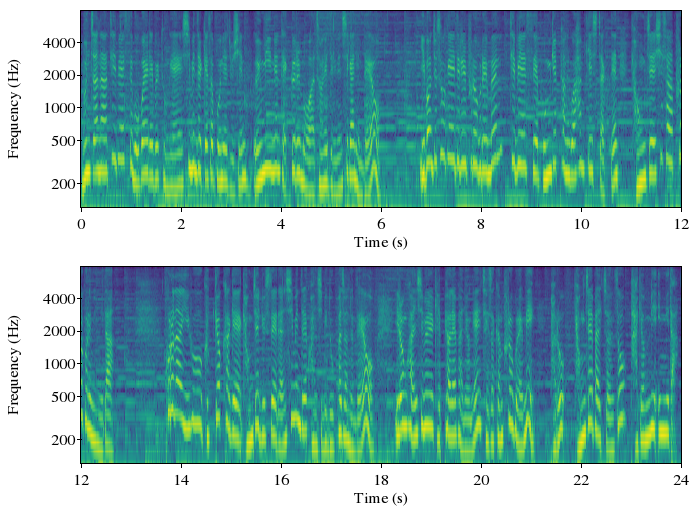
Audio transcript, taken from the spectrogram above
문자나 TBS 모바일 앱을 통해 시민들께서 보내주신 의미 있는 댓글을 모아 전해드리는 시간인데요. 이번 주 소개해드릴 프로그램은 TBS의 봄 개편과 함께 시작된 경제 시사 프로그램입니다. 코로나 이후 급격하게 경제 뉴스에 대한 시민들의 관심이 높아졌는데요. 이런 관심을 개편에 반영해 제작한 프로그램이 바로 경제발전소 박연미입니다.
